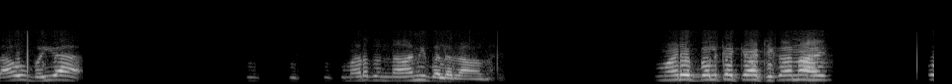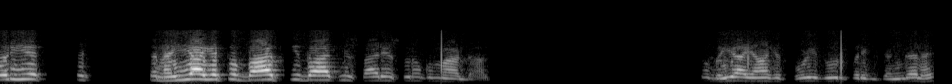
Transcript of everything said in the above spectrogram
दाऊ भैया तुम्हारा तो नाम ही बलराम है। तुम्हारे बल का क्या ठिकाना है? और ये कन्हैया, ये तो बात की बात में सारे असुरों को मार डाल तो भैया यहाँ से थोड़ी दूर पर एक जंगल है।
